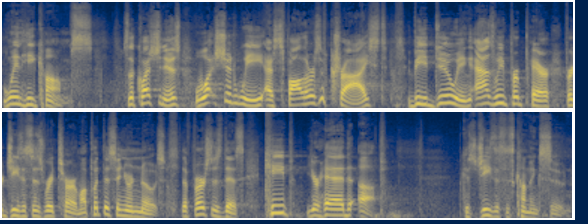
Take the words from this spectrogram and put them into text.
when he comes. So the question is what should we, as followers of Christ, be doing as we prepare for Jesus' return? I'll put this in your notes. The first is this keep your head up because Jesus is coming soon.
